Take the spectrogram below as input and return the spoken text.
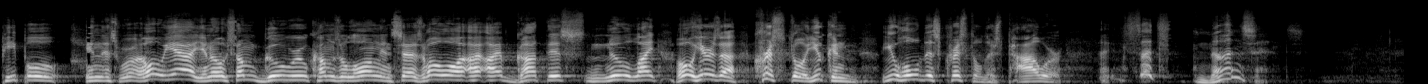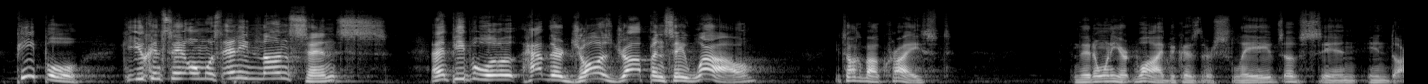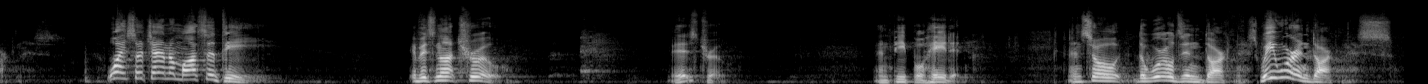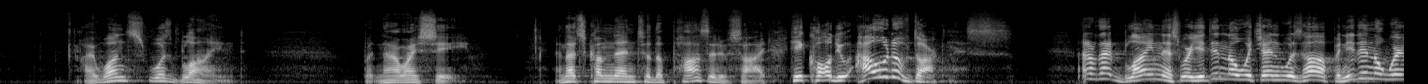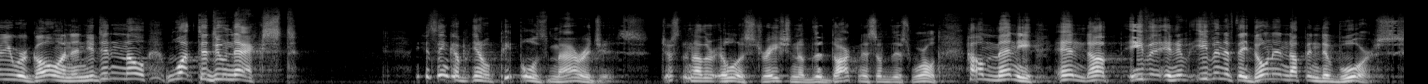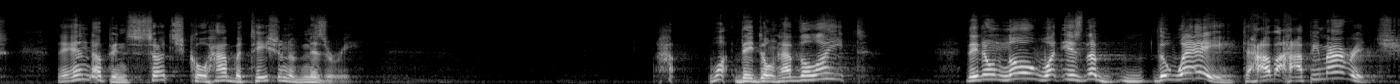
people in this world, oh, yeah, you know, some guru comes along and says, oh, I, have got this new light. Oh, here's a crystal. You can, you hold this crystal, there's power. Such nonsense. People You can say almost any nonsense, and people will have their jaws drop and say, Wow, you talk about Christ. And they don't want to hear it. Why? Because they're slaves of sin in darkness. Why such animosity if it's not true? It is true. And people hate it. And so the world's in darkness. We were in darkness. I once was blind, but now I see. And let's come then to the positive side. He called you out of darkness, out of that blindness where you didn't know which end was up and you didn't know where you were going and you didn't know what to do next. You think of, you know, people's marriages, just another illustration of the darkness of this world. How many end up, even even if they don't end up in divorce, they end up in such cohabitation of misery. What? They don't have the light. They don't know what is the, the way to have a happy marriage.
